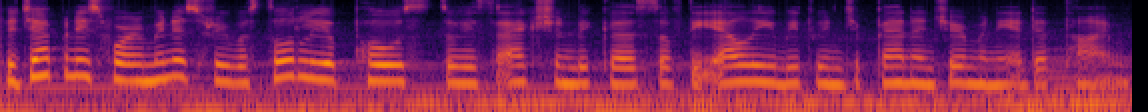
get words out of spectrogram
The Japanese Foreign Ministry was totally opposed to his action because of the ally between Japan and Germany at that time.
